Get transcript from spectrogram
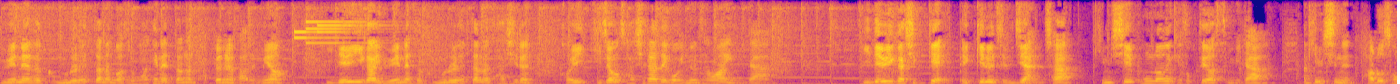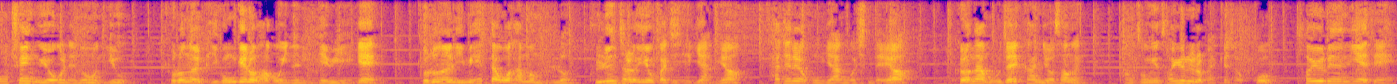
유엔에서 근무를 했다는 것을 확인했다는 답변을 받으며 이대위가 유엔에서 근무를 했다는 사실은 거의 기정사실화되고 있는 상황입니다. 이대위가 쉽게 백기를 들지 않자 김 씨의 폭로는 계속되었습니다. 김 씨는 바로 성추행 의혹을 내놓은 이후 결혼을 비공개로 하고 있는 이대위에게 결혼을 이미 했다고 함은 물론 불륜설 의혹까지 제기하며 사진을 공개한 것인데요. 그러나 모자이크한 여성은 방송인 서유리로 밝혀졌고 서유리는 이에 대해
